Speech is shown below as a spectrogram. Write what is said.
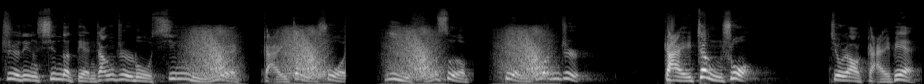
制定新的典章制度，兴礼乐，改正朔，易服色，变官制。改正朔就要改变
